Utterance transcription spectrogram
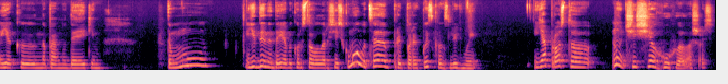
як, напевно, деяким. Тому єдине, де я використовувала російську мову, це при переписках з людьми. Я просто, ну, чи ще гуглила щось.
